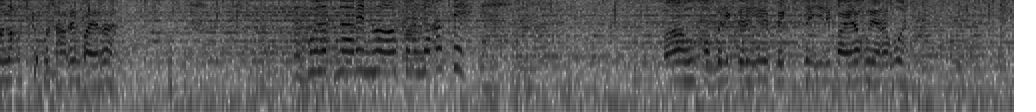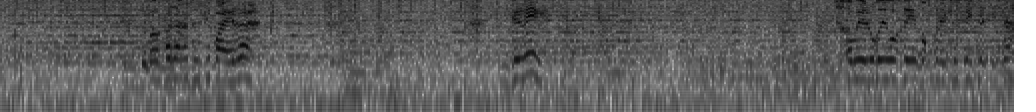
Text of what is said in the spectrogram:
Malakas ka pa sa akin, Pyra. Nagulat nga rin ho sa lakas eh. Baka ho, kabalik na rin yung epekto sa inyo ni Pyra, Kuya Ramon. Napapalakas mo si Pyra. Ang galing! Tsaka meron kayong kakaibang koneksyon sa isa't isa.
